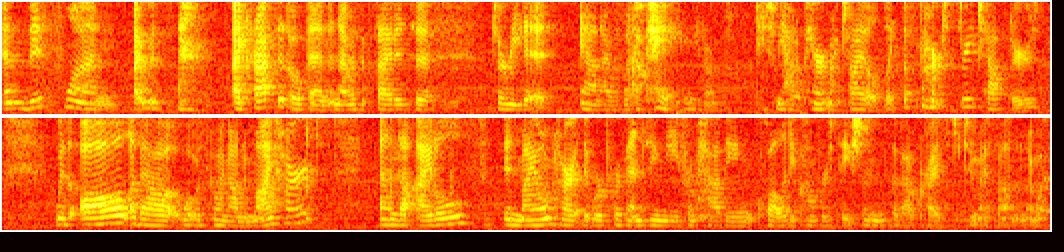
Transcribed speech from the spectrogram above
and this one i was i cracked it open and i was excited to to read it. And i was like okay you know teach me how to parent my child. Like the first three chapters was all about what was going on in my heart and the idols in my own heart that were preventing me from having quality conversations about christ to my son. And i went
